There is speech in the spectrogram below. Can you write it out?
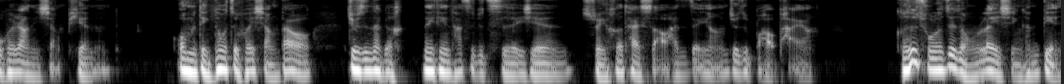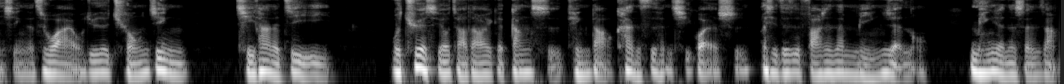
不会让你想骗人。我们顶多只会想到，就是那个 那天他是不是吃了一些水喝太少，还是怎样，就是不好排啊。可是除了这种类型很典型的之外，我觉得穷尽其他的记忆，我确实有找到一个当时听到看似很奇怪的事，而且这是发生在名人哦，名人的身上。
